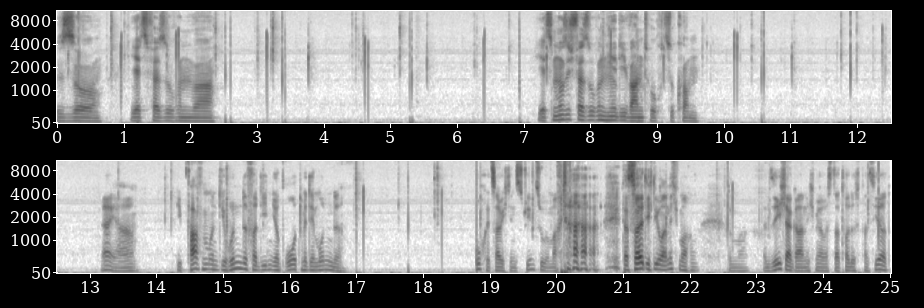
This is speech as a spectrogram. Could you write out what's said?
So, jetzt versuchen wir... Jetzt muss ich versuchen, hier die Wand hochzukommen. Naja. Die Pfaffen und die Hunde verdienen ihr Brot mit dem Munde. Huch, jetzt habe ich den Stream zugemacht. das sollte ich lieber nicht machen. Dann sehe ich ja gar nicht mehr, was da Tolles passiert.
